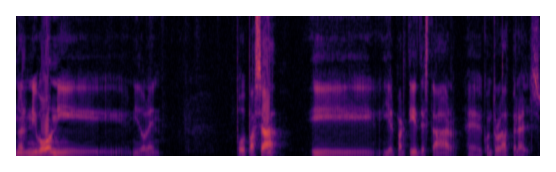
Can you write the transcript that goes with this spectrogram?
no és ni bo ni, ni dolent pot passar i, i el partit estar eh, controlat per ells.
